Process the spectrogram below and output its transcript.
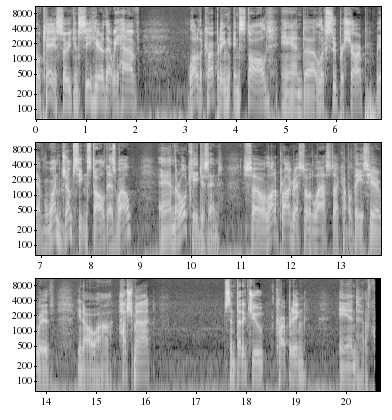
Okay, so you can see here that we have a lot of the carpeting installed and uh, looks super sharp. We have one jump seat installed as well and the roll cage is in. So a lot of progress over the last uh, couple days here with, you know, uh, HushMat, synthetic jute, carpeting, and of course.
